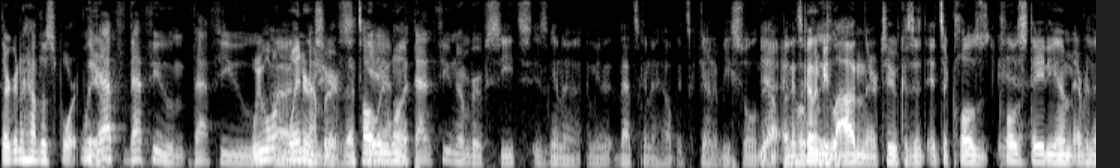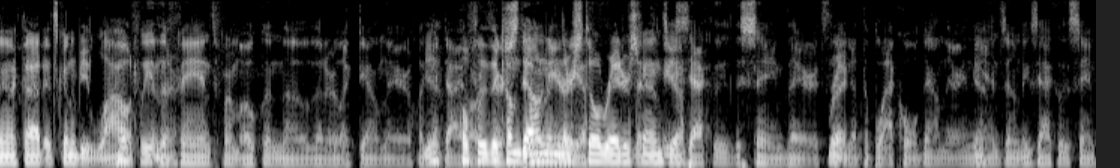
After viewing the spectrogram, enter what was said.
they're going to have the support. With They are. that that few that few We want uh, winners here. of- That's all we want. But that few number of seats is gonna. I mean, that's gonna help. It's gonna be sold yeah, out. but and it's going to be loud in there too because it, it's a closed closed Yeah. stadium, everything like that. It's going to be loud. Hopefully, the there. fans from Oakland though that are like down there, like Yeah, the hopefully they come down an and they're still Raiders fans, yeah. exactly the same there. It's Right. you got the black hole down there in the Yeah. end zone, exactly the same.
